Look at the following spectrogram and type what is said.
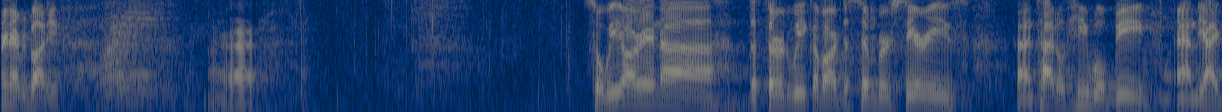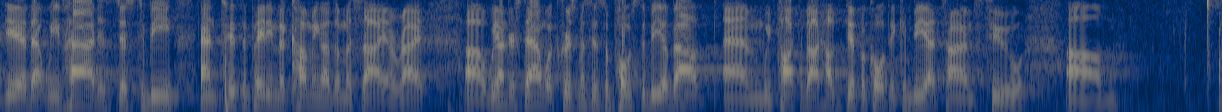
Morning, everybody. Morning. All right. So we are in uh, the third week of our December series uh, entitled "He Will Be," and the idea that we've had is just to be anticipating the coming of the Messiah. Right? Uh, we understand what Christmas is supposed to be about, and we've talked about how difficult it can be at times to. Um,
